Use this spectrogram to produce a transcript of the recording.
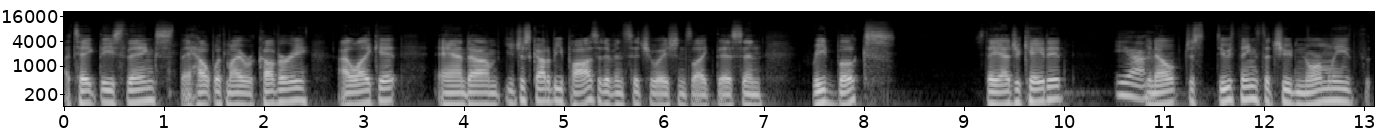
I take these things; they help with my recovery. I like it, and um, you just got to be positive in situations like this and read books stay educated Yeah. you know just do things that you normally th-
